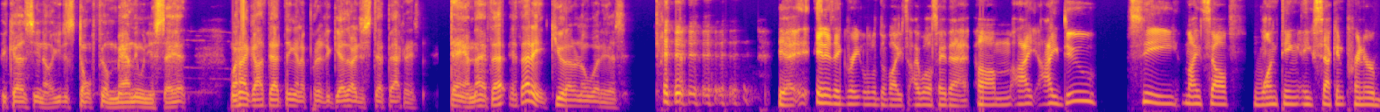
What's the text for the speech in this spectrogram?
because you know you just don't feel manly when you say it. When I got that thing and I put it together, I just stepped back and I, damn that if that if that ain't cute, I don't know what is. Yeah, it, it is a great little device. I will say that. Um, I I do see myself wanting a second printer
